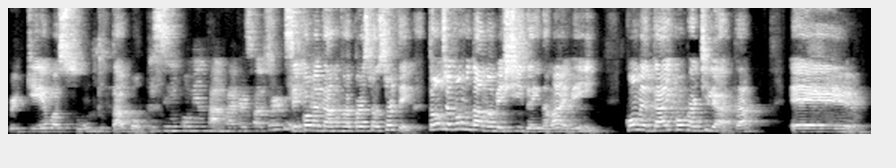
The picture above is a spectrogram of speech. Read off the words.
porque o assunto tá bom. e se não comentar, não vai participar do sorteio. Se comentar, não vai participar do sorteio. Então já vamos dar uma mexida aí na live aí? Comentar e compartilhar, tá? É,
